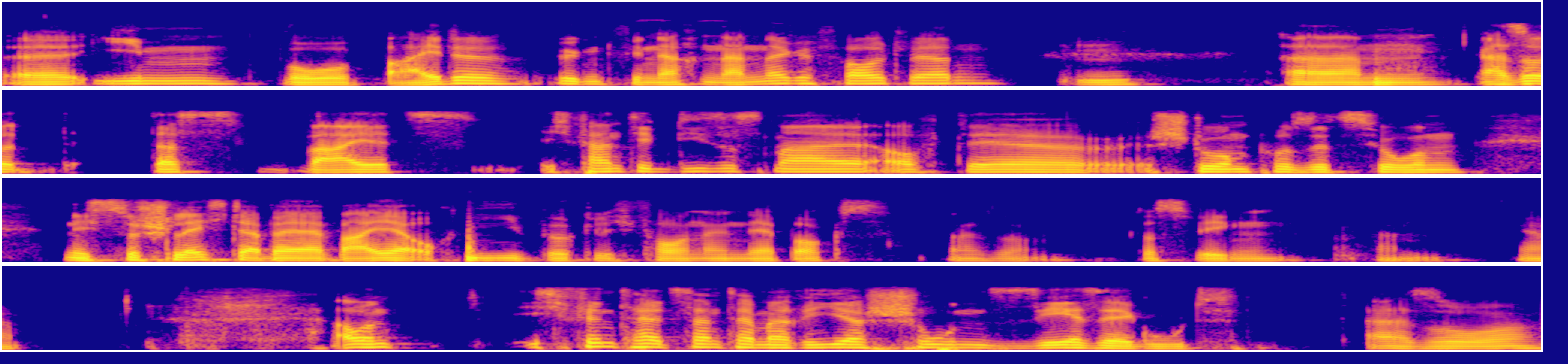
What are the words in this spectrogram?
äh, ihm, wo beide irgendwie nacheinander gefault werden. Mhm. Ähm, also das war jetzt, ich fand ihn dieses Mal auf der Sturmposition nicht so schlecht, aber er war ja auch nie wirklich vorne in der Box. Also deswegen, ähm, ja. Und ich finde halt Santa Maria schon sehr, sehr gut. Also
